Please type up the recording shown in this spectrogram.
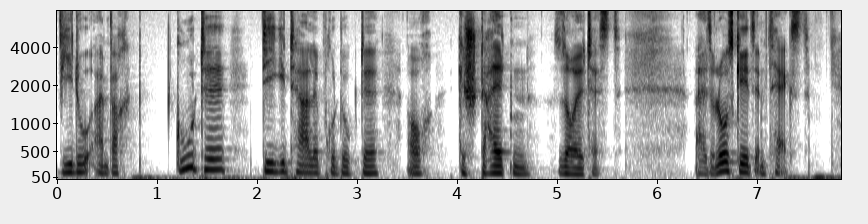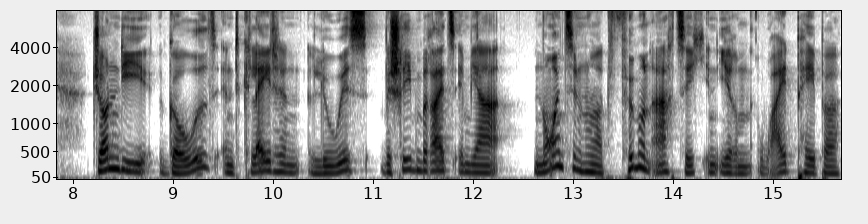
wie du einfach gute digitale Produkte auch gestalten solltest. Also los geht's im Text. John D. Gold und Clayton Lewis beschrieben bereits im Jahr 1985 in ihrem White Paper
